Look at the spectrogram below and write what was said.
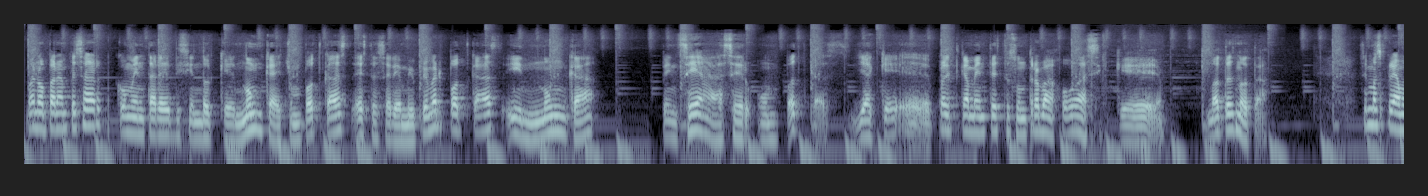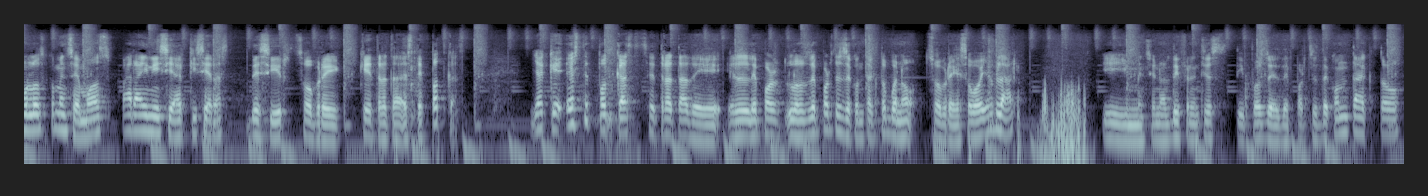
Bueno, para empezar, comentaré diciendo que nunca he hecho un podcast. Este sería mi primer podcast y nunca pensé a hacer un podcast, ya que eh, prácticamente este es un trabajo, así que nota es nota. Sin más preámbulos, comencemos. Para iniciar, quisieras decir sobre qué trata este podcast ya que este podcast se trata de los deportes de contacto. Bueno, sobre eso voy a hablar y mencionar diferentes tipos de deportes de contacto,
